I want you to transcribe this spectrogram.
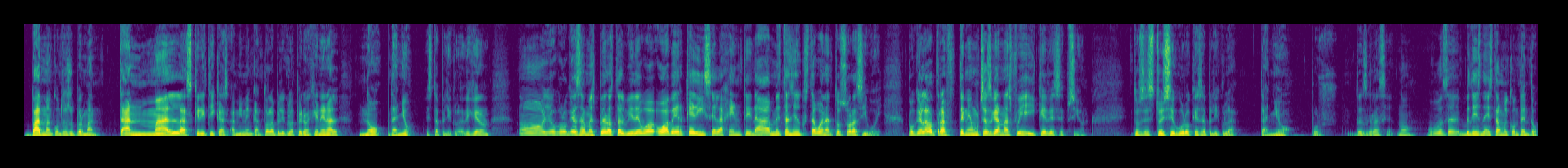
Batman contra Superman. Tan mal las críticas. A mí me encantó la película, pero en general no dañó esta película. Dijeron, no, yo creo que esa me espero hasta el video o a ver qué dice la gente. Nada, me están diciendo que está buena, entonces ahora sí voy. Porque la otra tenía muchas ganas, fui y qué decepción. Entonces estoy seguro que esa película dañó por desgracia. No. Disney está muy contento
